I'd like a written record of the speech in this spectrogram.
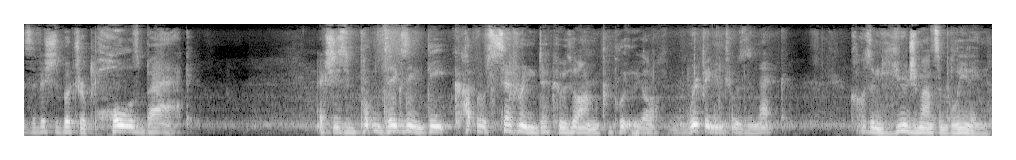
as the Vicious Butcher pulls back, Actually, he digs in deep, severing Deku's arm completely off, ripping into his neck, causing huge amounts of bleeding.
